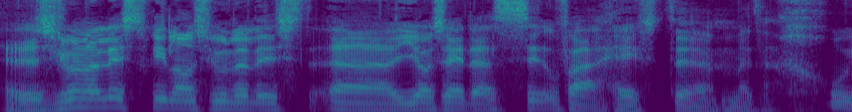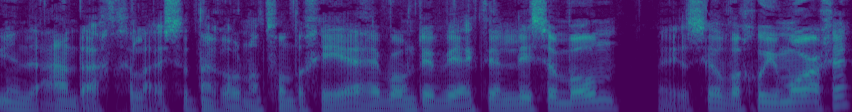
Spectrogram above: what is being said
Journalist, freelance journalist uh, José da Silva heeft uh, met groeiende aandacht geluisterd naar Ronald van der Geer. Hij woont en werkt in Lissabon. Meneer Silva, goedemorgen.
